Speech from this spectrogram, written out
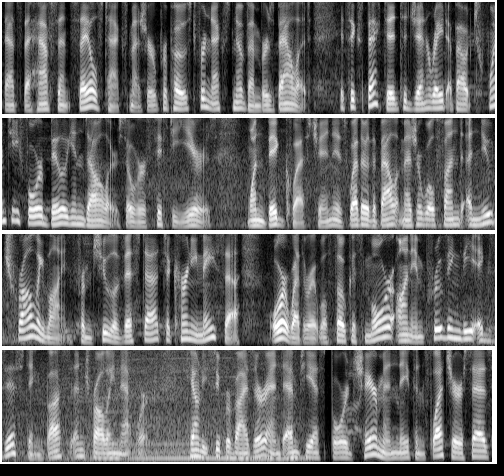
That's the half cent sales tax measure proposed for next November's ballot. It's expected to generate about $24 billion over 50 years. One big question is whether the ballot measure will fund a new trolley line from Chula Vista to Kearny Mesa, or whether it will focus more on improving the existing bus and trolley network. County Supervisor and MTS Board Chairman Nathan Fletcher says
